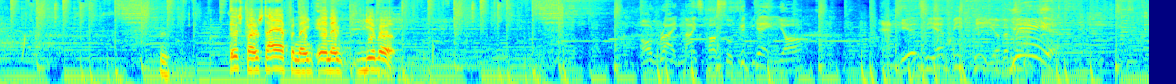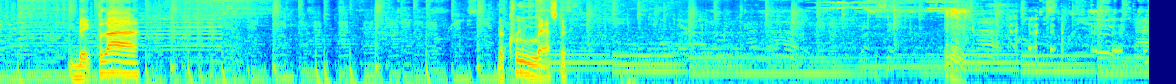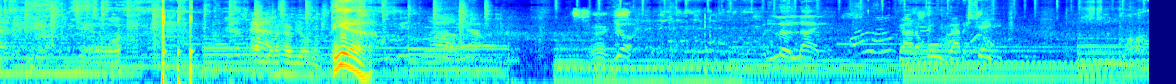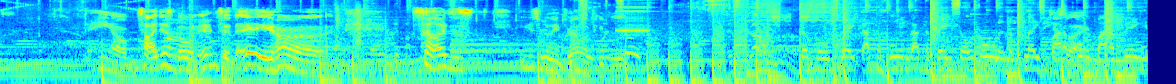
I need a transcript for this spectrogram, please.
It's first half and they and they give up. All right, nice hustle. Good game, y'all. And here's the MVP of the match. Big fly. the crew master. Yeah. Look like? Gotta move, gotta. Damn, Ty just going in today, huh? Ty just he's really drilling people. The break, got the boom, got the bass, so in the place, bada like- boom, bada bing.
